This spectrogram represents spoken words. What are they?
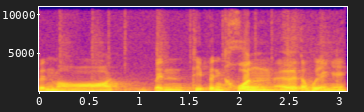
เป็นหมอเป็นที่เป็นคนเออต้องพูดอย่างนี้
